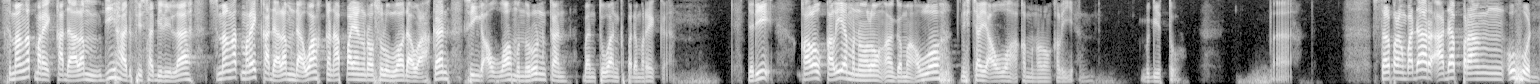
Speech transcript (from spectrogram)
semangat mereka dalam jihad fisabilillah, semangat mereka dalam mendakwahkan apa yang Rasulullah dakwahkan sehingga Allah menurunkan bantuan kepada mereka. Jadi kalau kalian menolong agama Allah, niscaya Allah akan menolong kalian. Begitu. Nah, setelah perang Badar ada perang Uhud.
